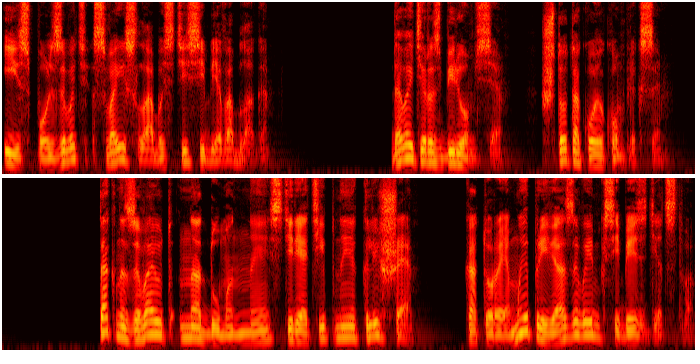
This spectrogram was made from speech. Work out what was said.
и использовать свои слабости себе во благо. Давайте разберемся, что такое комплексы. Так называют надуманные стереотипные клише, которые мы привязываем к себе с детства.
